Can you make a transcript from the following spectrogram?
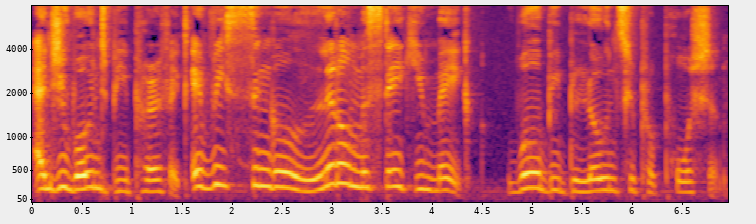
And you won't be perfect. Every single little mistake you make will be blown to proportion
